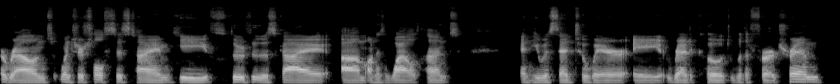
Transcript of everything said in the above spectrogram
around winter solstice time, he flew through the sky um, on his wild hunt, and he was said to wear a red coat with a fur trim.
